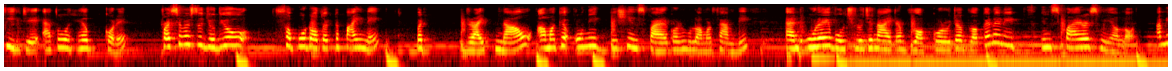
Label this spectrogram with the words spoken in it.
ফিল্ডে এত হেল্প করে। ফার্স্টে ফার্স্টে যদিও সাপোর্ট অত একটা পাই নাই বাট রাইট নাও আমাকে অনেক বেশি ইন্সপায়ার করে হলো আমার ফ্যামিলি অ্যান্ড ওরাই বলছিল যে, না, এটা ব্লগ করো, এটা ব্লগ কর। And it inspires me a lot আমি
